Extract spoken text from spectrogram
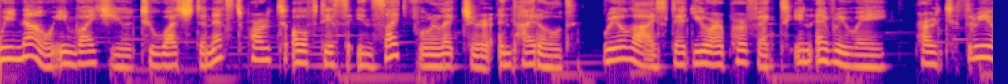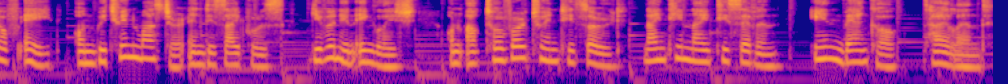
We now invite you to watch the next part of this insightful lecture entitled Realize That You Are Perfect in Every Way, Part 3 of 8 on Between Master and Disciples, given in English on October 23, 1997, in Bangkok, Thailand.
